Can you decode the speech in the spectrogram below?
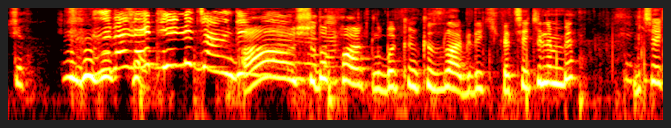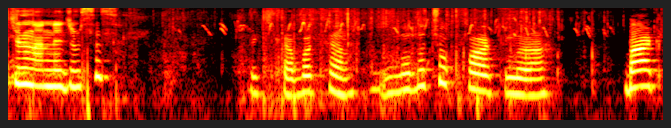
Şu. ben hepsini. Aa şu da farklı. Bakın kızlar bir dakika çekilin bir. Bir çekilin anneciğim siz. Bir dakika bakın. Bu da çok farklı. Bak.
